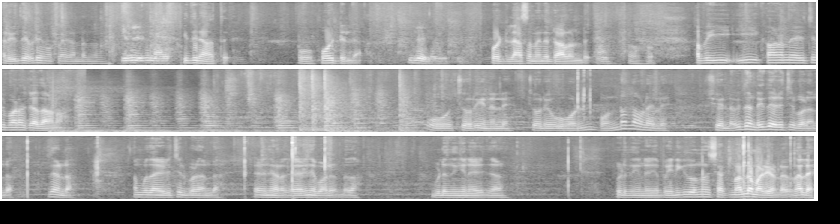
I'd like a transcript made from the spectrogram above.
അല്ല ഇത് എവിടെയാണ് മക്കളെ കണ്ടെന്ന് പറഞ്ഞു ഇതിനകത്ത്. ഓ പോയിട്ടില്ല. പോയിട്ടില്ല. ആ സമയത്ത് തൊട്ട് ആളുണ്ട്. ഓഹോ. അപ്പോൾ ഈ ഈ കാണുന്ന എഴുച്ചിൽ പാടൊക്കെ അതാണോ? ഓ ചൊറിയനല്ലേ? ചൊറിയ ഓ ഉണ്ടെന്ന് അവളല്ലേ? ശരി ഇതുണ്ട് ഇത് എഴുച്ചിൽ പാടണ്ട ഇതുണ്ടോ നമുക്ക് എഴുച്ചിൽ പാടണ്ട. എഴുതി കിടക്കാം എഴുതി പാടുണ്ടതാ ഇവിടെ നിന്ന് ഇങ്ങനെ എഴുതാണ് ഇവിടെ നിന്ന് ഇങ്ങനെ അപ്പോൾ എനിക്ക് തോന്നുന്നു ശക്തി നല്ല മഴയുണ്ടായിരുന്നു അല്ലേ?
